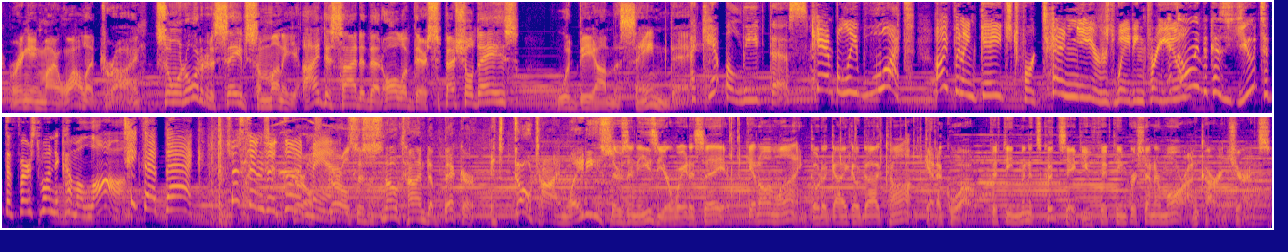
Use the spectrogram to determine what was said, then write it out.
wringing my wallet dry. So, in order to save some money, I decided that all of their special days would be on the same day. I can't believe this. Can't believe what? I've been engaged for 10 years waiting for you. It's only because you took the first one to come along. Take that back. Justin's a good girls, man. Girls, this is no time to bicker. It's go time, ladies. There's an easier way to save. Get online. Go to geico.com. Get a quote. 15 minutes could save you 15% or more on car insurance.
